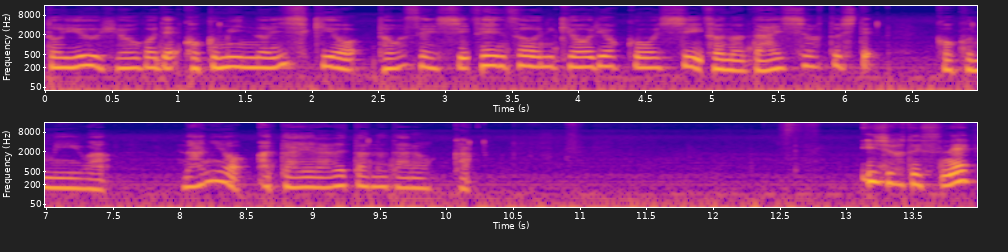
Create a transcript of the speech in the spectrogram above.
という標語で国民の意識を統制し戦争に協力をしその代償として国民は何を与えられたのだろうか。以上ですね。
